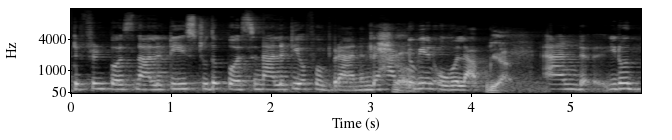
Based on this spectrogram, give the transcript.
different personalities to the personality of a brand, and there sure. had to be an overlap. Yeah. And you know,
